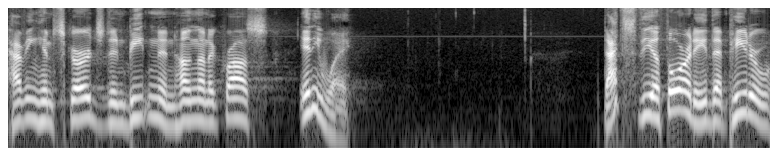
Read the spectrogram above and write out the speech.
having him scourged and beaten and hung on a cross anyway. That's the authority that Peter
